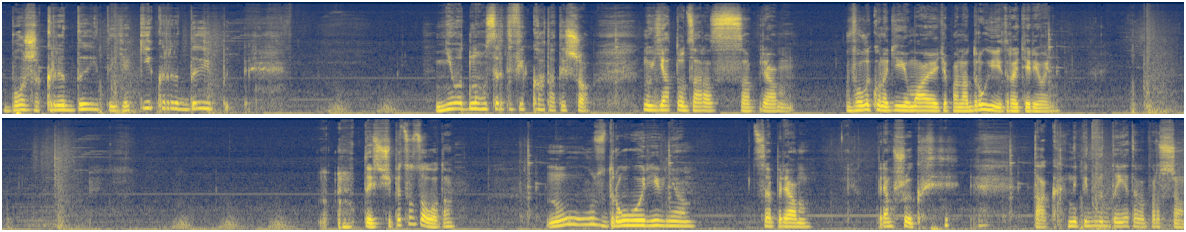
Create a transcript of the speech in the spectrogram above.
Боже, кредити, які кредити? Ні одного сертифіката, ти що? Ну я тут зараз а, прям велику надію маю, типа, на другий і третій рівень. 1500 золота. Ну, з другого рівня. Це прям. Прям шик. Так, не підведи, я тебе прошу.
